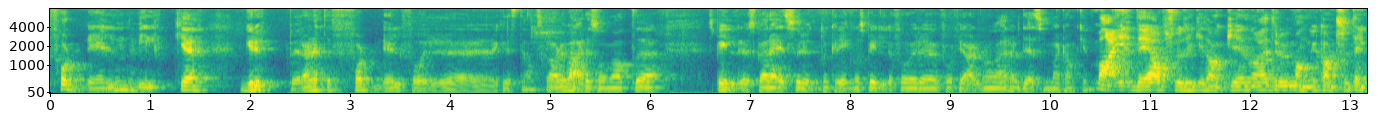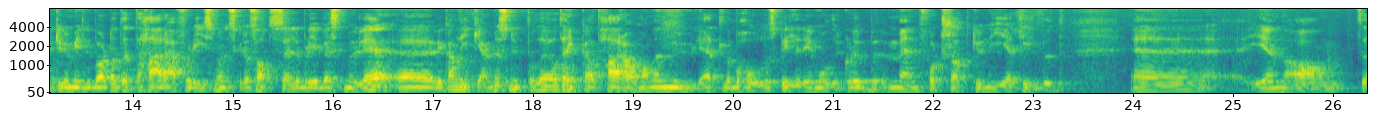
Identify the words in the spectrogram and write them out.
fordelen? Hvilke grupper er dette fordel for, Kristian? Skal det være sånn at spillere skal reise rundt omkring og spille for, eh, for Fjæren Er det det som er tanken? Nei, det er absolutt ikke tanken. Og jeg tror mange kanskje tenker umiddelbart at dette her er for de som ønsker å satse eller bli best mulig. Eh, vi kan like gjerne snu på det og tenke at her har man en mulighet til å beholde spillere i moderklubb, men fortsatt kunne gi et tilbud eh, i en annet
